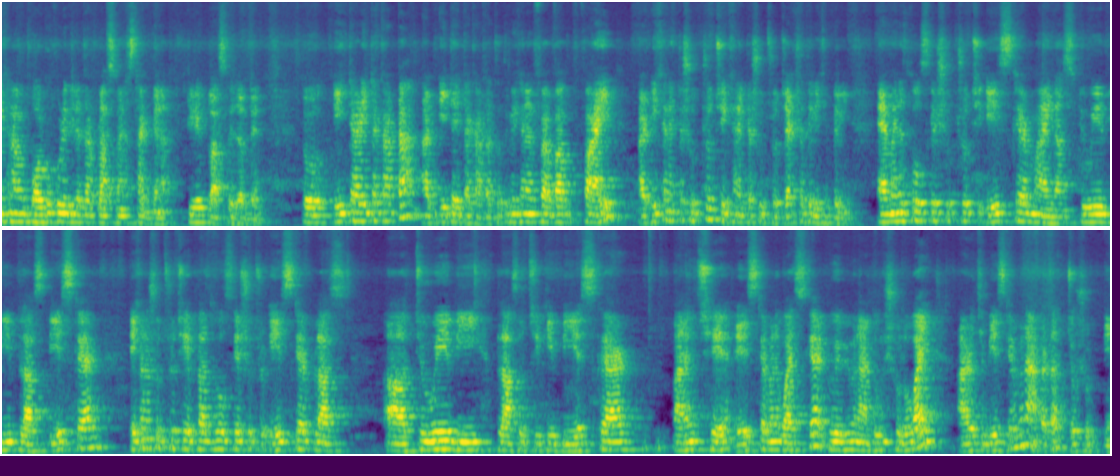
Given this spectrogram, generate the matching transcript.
এখানে আমি বর্গ করে দিলে তার প্লাস মাইনাস থাকবে না ডিরেক্ট প্লাস হয়ে যাবে। তো এইটার এটা কাটা, আর এইটা এটা কাটা। তো তুমি এখানে ফাইভ আর এখানে একটা সূত্র হচ্ছে, এখানে একটা সূত্র হচ্ছে, একসাথে লিখে ফেলি। এ মাইনাস হোল স্কয়ার সূত্র হচ্ছে A square minus two A B plus B square এখানে সূত্র হচ্ছে এ প্লাস হোল স্কয়ার সূত্র A square plus two A B plus হচ্ছে কি বি স্কয়ার মানে হচ্ছে এ স্কয়ার মানে Y square two A B মানে আট দুগুণ ষোলো ওয়াই আর হচ্ছে বি স্কয়ার মানে আট আটা চৌষট্টি।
